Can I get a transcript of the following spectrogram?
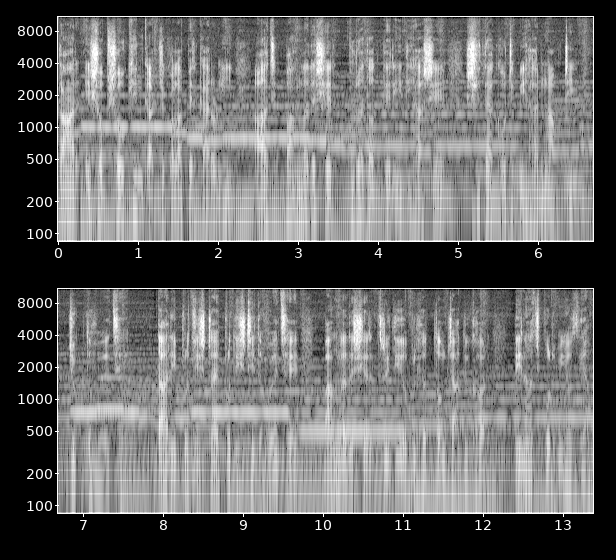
তার এসব শৌখিন কার্যকলাপের কারণেই আজ বাংলাদেশের পুরাতত্ত্বের ইতিহাসে সীতাকোট বিহার নামটি যুক্ত হয়েছে। তারই প্রচেষ্টায় প্রতিষ্ঠিত হয়েছে বাংলাদেশের তৃতীয় বৃহত্তম জাদুঘর দিনাজপুর মিউজিয়াম।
